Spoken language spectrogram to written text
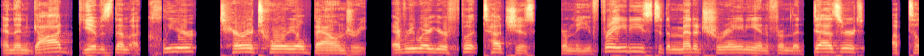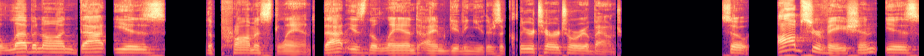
and then God gives them a clear territorial boundary. Everywhere your foot touches, from the Euphrates to the Mediterranean, from the desert up to Lebanon, that is the promised land. That is the land I am giving you. There's a clear territorial boundary. So, observation is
